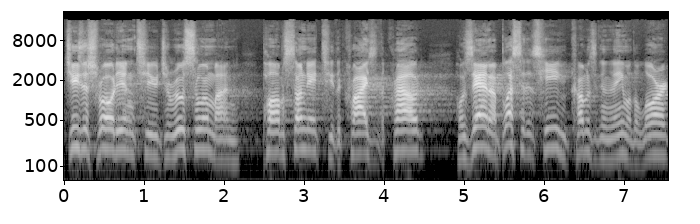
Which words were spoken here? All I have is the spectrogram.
Jesus rode into Jerusalem on Palm Sunday to the cries of the crowd Hosanna, blessed is he who comes in the name of the Lord.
